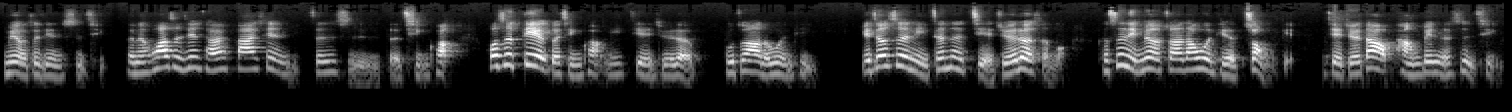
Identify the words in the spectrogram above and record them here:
没有这件事情，可能花时间才会发现真实的情况。或是第二个情况，你解决了不重要的问题，也就是你真的解决了什么，可是你没有抓到问题的重点，解决到旁边的事情，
